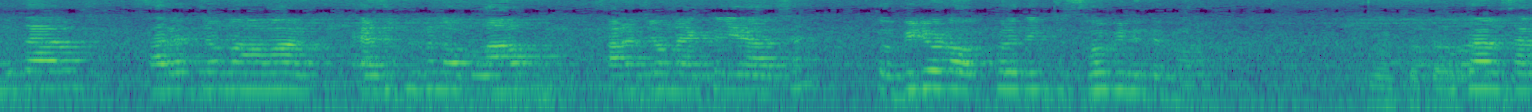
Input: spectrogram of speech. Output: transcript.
মুতাহার স্যারের জন্য আমার as a token of love স্যারের জন্য একটা ইয়ে আছে। তো ভিডিওটা অফ করে দিয়ে একটু ছবি নিতে পারো। আচ্ছা,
